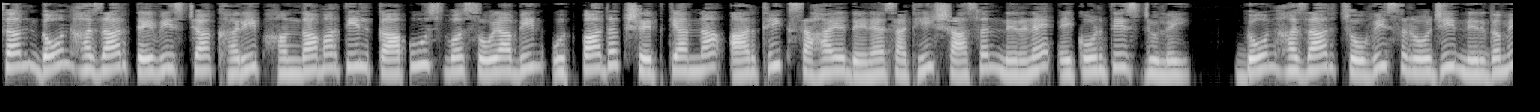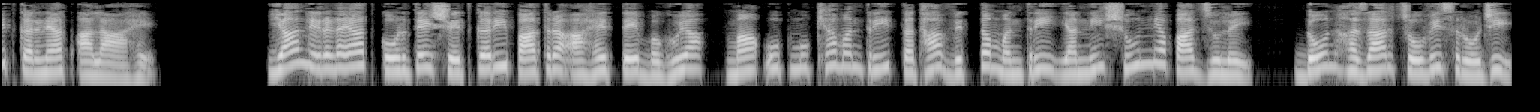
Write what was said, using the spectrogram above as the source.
सन दोन हजार तेवीसच्या खरीप हंगामातील कापूस व सोयाबीन उत्पादक शेतकऱ्यांना आर्थिक सहाय्य देण्यासाठी शासन निर्णय एकोणतीस जुलै दोन हजार चोवीस रोजी निर्गमित करण्यात आला आहे. या निर्णयात कोणते शेतकरी पात्र आहेत ते बघूया. मा उपमुख्यमंत्री तथा वित्त मंत्री यांनी शून्य पाच जुलै दोन हजार चोवीस रोजी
